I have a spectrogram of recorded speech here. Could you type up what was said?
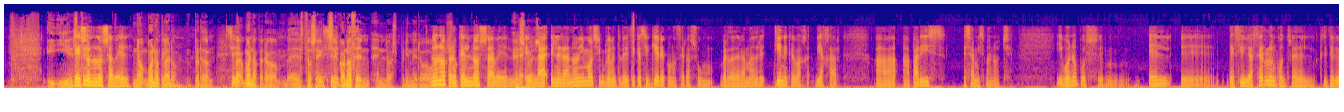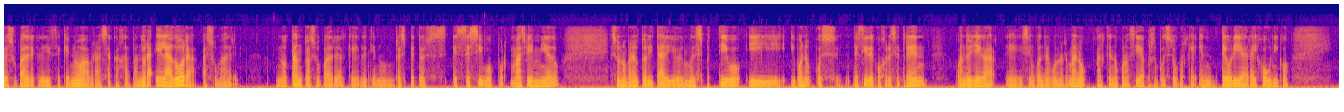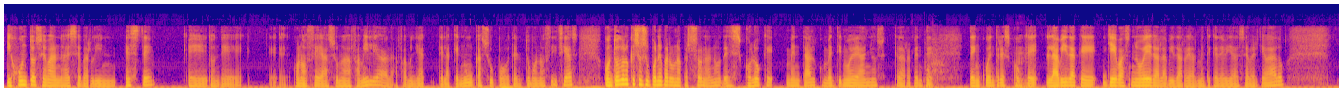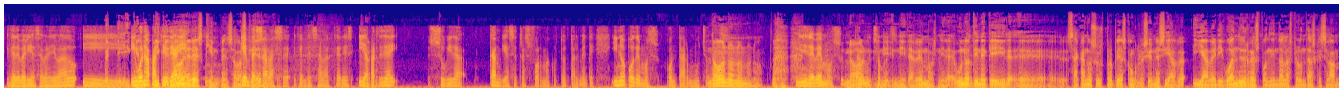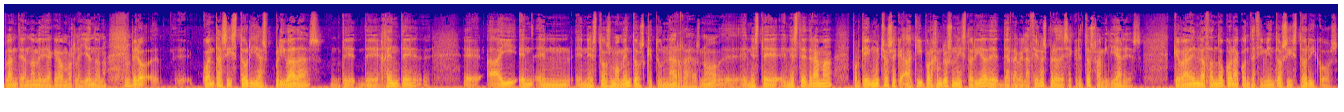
Y, Que eso este no lo sabe él. No, bueno, claro, perdón. Bueno, pero esto se, se conoce en, los primeros... No, no, pero que él no sabe. en, el anónimo simplemente le dice que si quiere conocer a su verdadera madre, tiene que viajar a, a París esa misma noche. Y bueno, pues em, él eh, decide hacerlo en contra del criterio de su padre, que le dice que no abra esa caja de Pandora. Él adora a su madre, no tanto a su padre, al que le tiene un respeto excesivo, por más bien miedo. Es un hombre autoritario y muy despectivo. Y, bueno, pues decide coger ese tren. Cuando llega, eh, se encuentra con un hermano al que no conocía, por supuesto, porque en teoría era hijo único. Y juntos se van a ese Berlín este, eh, donde eh, conoce a su nueva familia, a la familia de la que nunca supo, tuvo noticias, con todo lo que eso supone para una persona, ¿no? Descoloque mental con 29 años, que de repente te encuentres con que la vida que llevas no era la vida realmente que debías haber llevado que deberías haber llevado y, y, bueno a partir de ahí eres quien pensabas que, pensabas, pensabas que eres y a partir de ahí su vida cambia, se transforma totalmente. Y no podemos contar mucho no, más. No, no, no, no. Ni debemos. no, ni, debemos. Ni Uno tiene que ir eh, sacando sus propias conclusiones y, y, averiguando y respondiendo a las preguntas que se van planteando a medida que vamos leyendo, ¿no? Pero, eh, ¿cuántas historias privadas de, de gente eh, hay en, en, estos momentos que tú narras, ¿no? Eh, en este, en este drama, porque hay muchos, aquí por ejemplo es una historia de, de revelaciones, pero de secretos familiares, que va enlazando con acontecimientos históricos,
